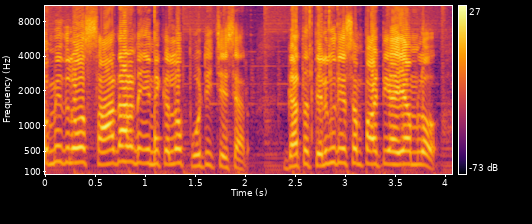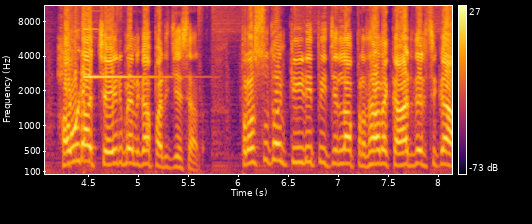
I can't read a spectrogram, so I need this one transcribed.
తొమ్మిదిలో సాధారణ ఎన్నికల్లో పోటీ చేశారు. గత తెలుగుదేశం పార్టీ హయాంలో హౌడా చైర్మన్గా పనిచేశారు. ప్రస్తుతం టీడీపీ జిల్లా ప్రధాన కార్యదర్శిగా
